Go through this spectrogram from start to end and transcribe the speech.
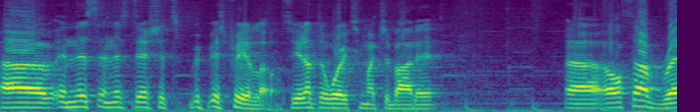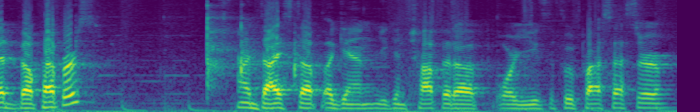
Uh, in this in this dish, it's it's pretty low, so you don't have to worry too much about it. Uh, I also have red bell peppers, diced up. Again, you can chop it up or use the food processor.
